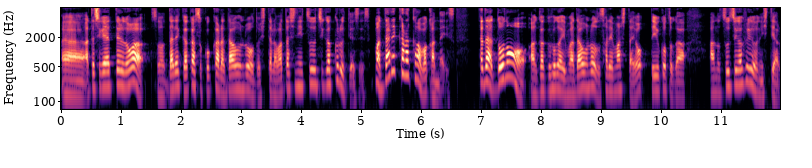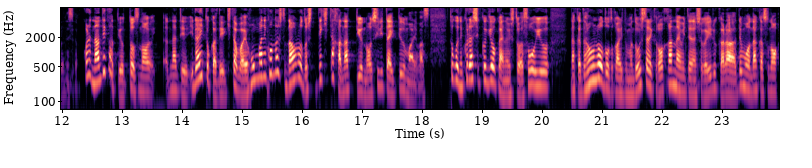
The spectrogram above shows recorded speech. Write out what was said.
あ私がやってるのは、その誰かがそこからダウンロードしたら私に通知が来るってやつです。まあ誰からかはわかんないです。ただ、どの楽譜が今ダウンロードされましたよっていうことがあの、通知が来るようにしてあるんですよ。これなんでかっていうと、その、なんていう、依頼とかで来た場合、ほんまにこの人ダウンロードできたかなっていうのを知りたいっていうのもあります。特にクラシック業界の人はそういう、なんかダウンロードとか言ってもどうしたらいいかわかんないみたいな人がいるから、でもなんかその、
